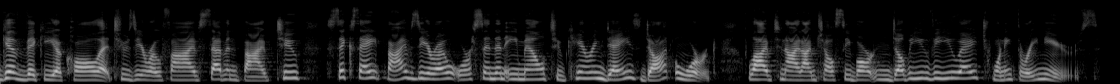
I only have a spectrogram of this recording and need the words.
give Vicki a call at 205-752-6850 or send an email to caringdays.org. Live tonight, I'm Chelsea Barton, WVUA 23 News.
